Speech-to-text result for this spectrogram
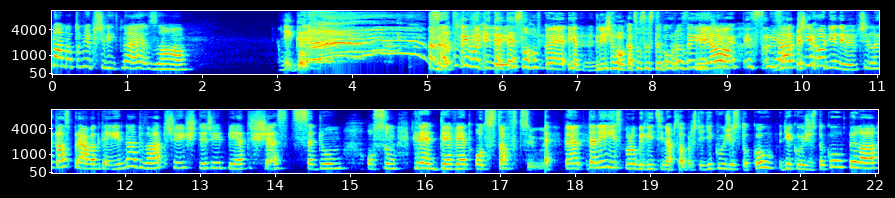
No a na to mě přilítne za... za tři to, to hodiny. je slohovka, je, jak když holka, co se s tebou rozejde, Jo. Za tři hodiny mi přilitla zpráva, kde je 1, 2, 3, 4, 5, 6, 7, 8, kde je 9 odstavců. Ten, ten její spolubydlící napsal prostě děkuji, že jsi to, koup, děkuji, že jsi to koupila,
